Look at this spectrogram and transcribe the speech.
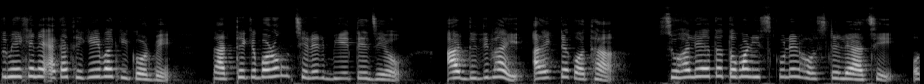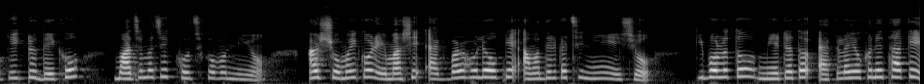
তুমি এখানে একা থেকেই বা কী করবে? তার থেকে বরং ছেলের বিয়েতে যেও। আর দিদি ভাই, আরেকটা কথা। সুহালিয়া তো তোমার স্কুলের হোস্টেলে আছে। ওকে একটু দেখো, মাঝে মাঝে খোঁজ খবর নিও। আর সময় করে মাসে একবার হলে ওকে আমাদের কাছে নিয়ে এসো। কি বলো তো মেয়েটা তো একলাই ওখানে থাকে।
